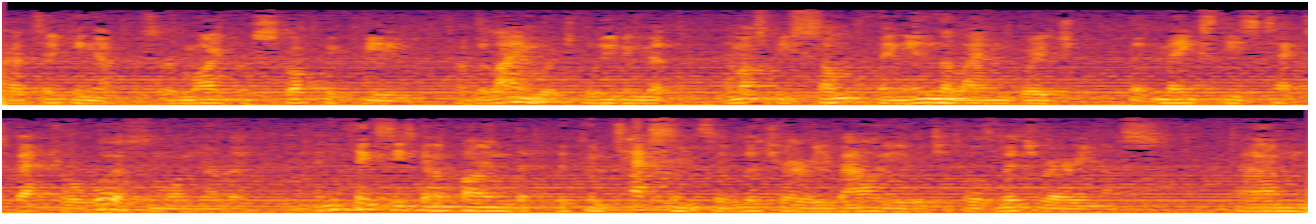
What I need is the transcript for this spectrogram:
uh, taking a sort of microscopic view of the language, believing that there must be something in the language that makes these texts better or worse than one another. And he thinks he's going to find the, the quintessence of literary value, which he calls literariness. Um,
